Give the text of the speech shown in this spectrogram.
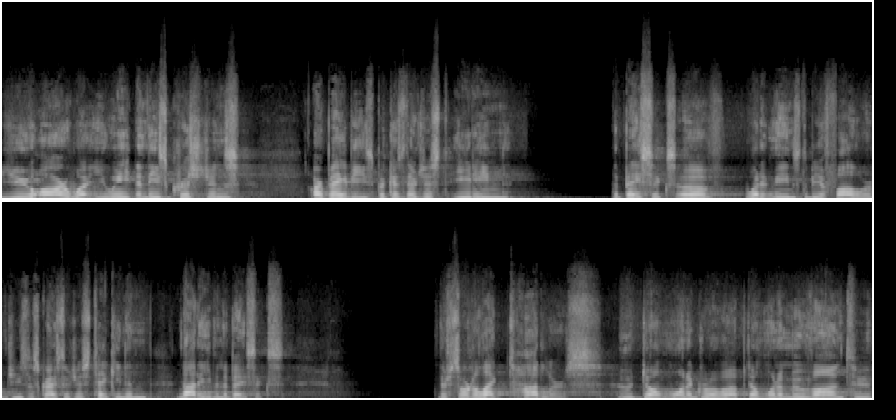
you are what you eat, and these Christians are babies because they're just eating the basics of what it means to be a follower of Jesus Christ. They're just taking in not even the basics. They're sort of like toddlers who don't want to grow up, don't want to move on to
